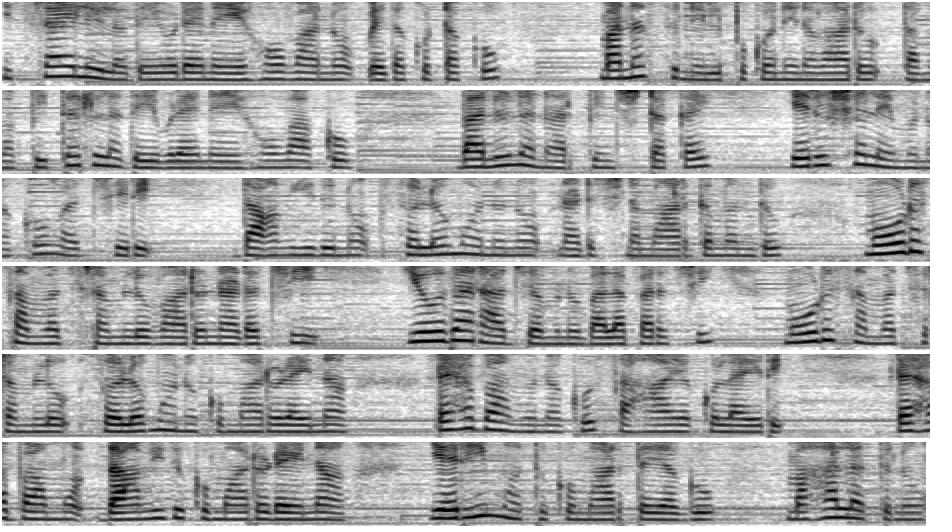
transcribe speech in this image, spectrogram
ఇస్రాయేలీల దేవుడైన యహోవాను వెదకుటకు మనస్సు నిలుపుకొనిన వారు తమ పితరుల దేవుడైన యహోవాకు బలులను అర్పించుటకై ఎరుషలేమునకు వచ్చిరి. దావీదును సొలోమోనును నడిచిన మార్గమందు మూడు సంవత్సరములు వారు నడచి యూదా రాజ్యమును బలపరిచి మూడు సంవత్సరంలో సొలోమోను కుమారుడైన రెహబామునకు సహాయకులైరి. రెహబాము దావీదు కుమారుడైన ఎరీమోతు కుమార్తెయగు మహలతును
